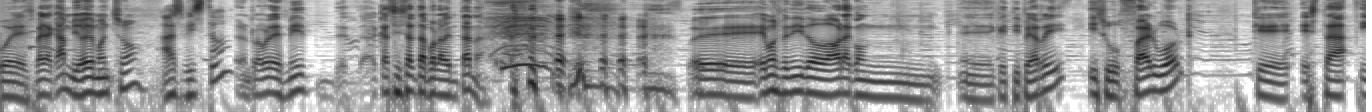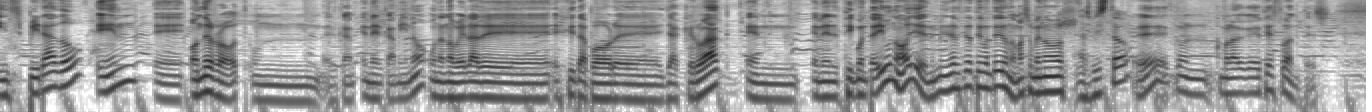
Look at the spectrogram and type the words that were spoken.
Pues vaya cambio, ¿eh, Moncho? ¿Has visto? Robert Smith casi salta por la ventana. Eh, hemos venido ahora con eh, Katy Perry y su Firework, que está inspirado en eh, On the Road, un- el en el camino, una novela de, escrita por eh, Jack Kerouac en, en el 51, oye, en 1951, más o menos, ¿Has visto? eh, con- como la que decías tú antes.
